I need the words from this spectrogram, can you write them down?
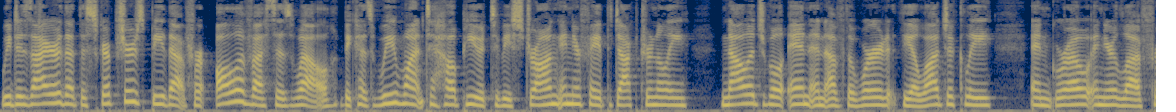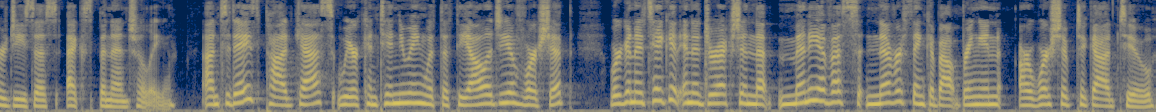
We desire that the scriptures be that for all of us as well, because we want to help you to be strong in your faith doctrinally, knowledgeable in and of the word theologically, and grow in your love for Jesus exponentially. On today's podcast, we are continuing with the theology of worship. We're going to take it in a direction that many of us never think about bringing our worship to God to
